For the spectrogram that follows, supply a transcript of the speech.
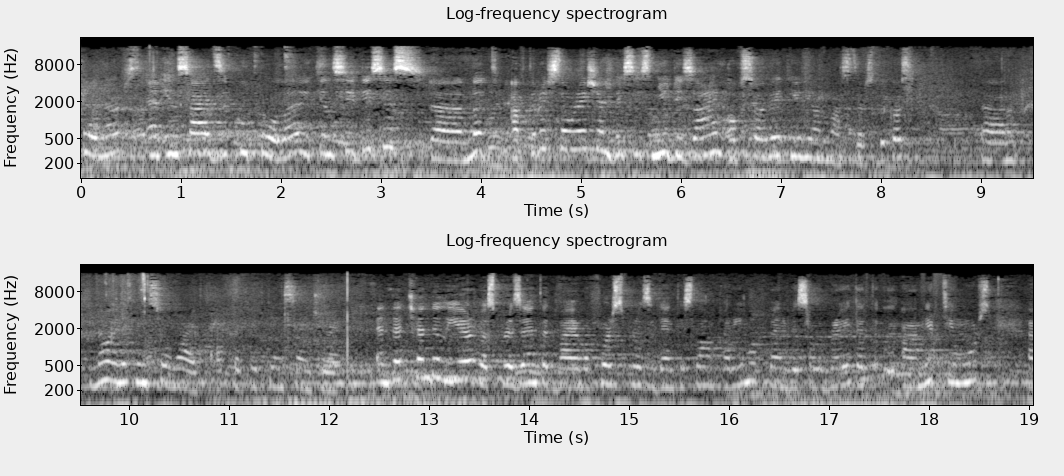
corners and inside the cupola you can see this is uh, not after restoration, this is new design of Soviet Union masters because um, no anything survived after 15th century. And that chandelier was presented by our first president Islam Karimov when we celebrated uh, Amir Timur's uh,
